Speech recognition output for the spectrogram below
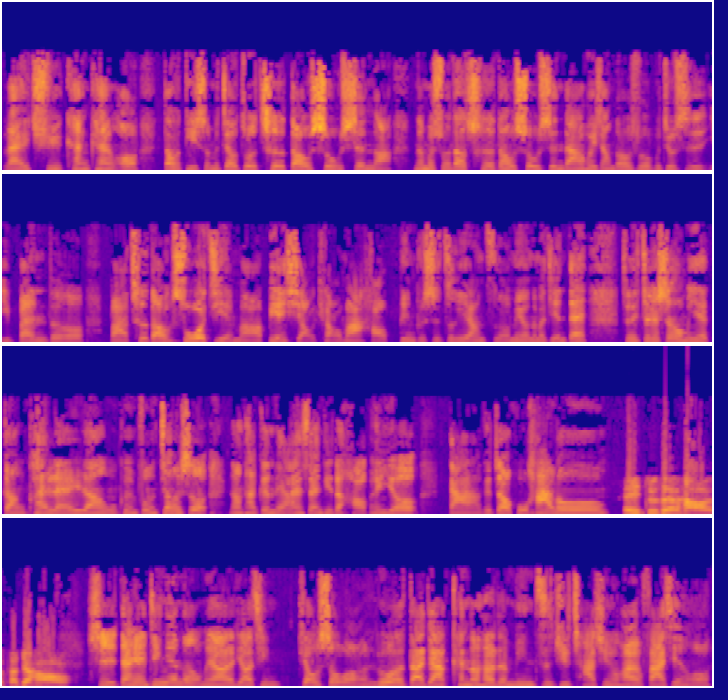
来去看看哦，到底什么叫做车道瘦身呐、啊？那么说到车道瘦身，大家会想到说，不就是一般的把车道缩减吗？变小条吗？好，并不是这个样子哦，没有那么简单。所以这个时候，我们也赶快来。让吴坤峰教授让他跟两岸三地的好朋友打个招呼，哈喽！哎，主持人好，大家好。是，当然今天呢，我们要邀请。教授啊，如果大家看到他的名字去查询的话，会发现哦，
